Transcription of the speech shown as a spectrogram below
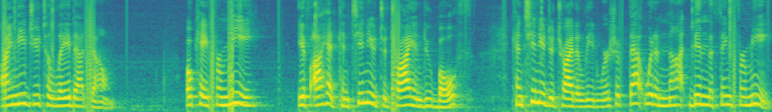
I need you to lay that down. Okay, for me, if I had continued to try and do both, continued to try to lead worship, that would have not been the thing for me.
